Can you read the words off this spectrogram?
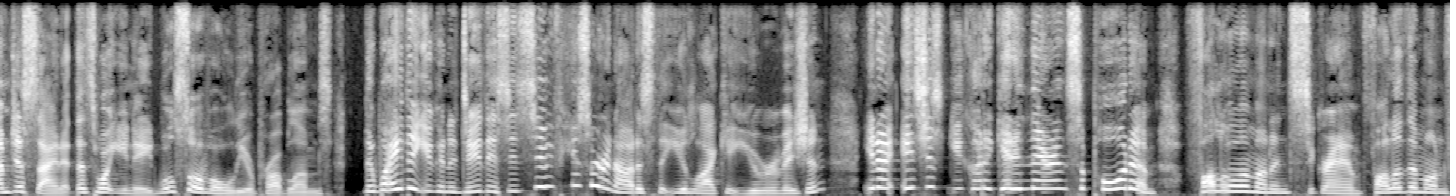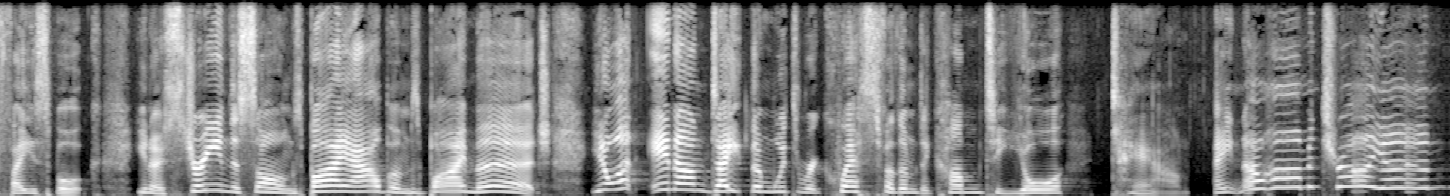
I'm just saying it. That's what you need. We'll solve all your problems. The way that you're going to do this is if you're an artist that you like at Eurovision, you know, it's just you got to get in there and support them. Follow them on Instagram, follow them on Facebook, you know, stream the songs, buy albums, buy merch. You know what? Inundate them with requests for them to come to your town. Ain't no harm in trying.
